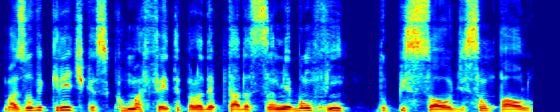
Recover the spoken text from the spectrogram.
mas houve críticas, como a feita pela deputada Sâmia Bonfim, do PSOL de São Paulo.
